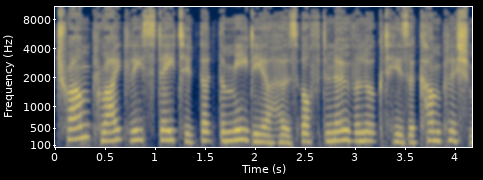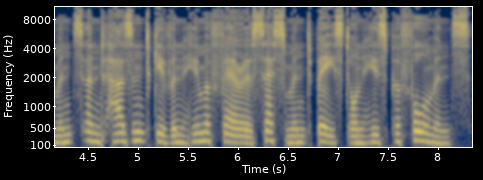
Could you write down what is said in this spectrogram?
Trump rightly stated that the media has often overlooked his accomplishments and hasn't given him a fair assessment based on his performance.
